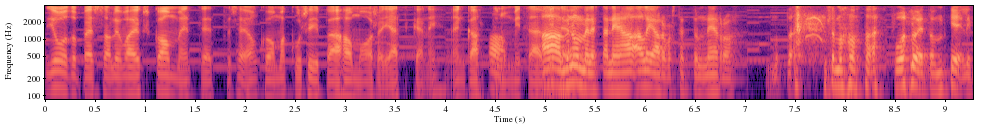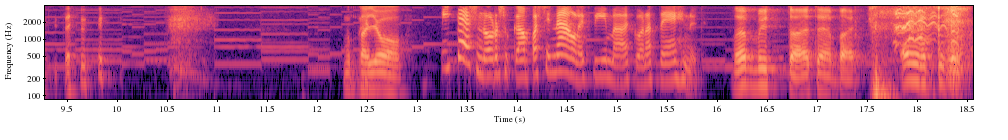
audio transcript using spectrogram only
YouTubessa oli vain yksi kommentti, että se on kooma kusipää homo se jätkä, niin en kattonut Ah. mitään Aa, videoa. minun mielestäni ihan aliarvostettu Nero. Mutta tämä on vaan puolueeton mielipiteeni. Mutta joo. Mitäs Norsukampa sinä olet viime aikoina tehnyt? No mitään eteenpäin. Ei, mutta siis...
